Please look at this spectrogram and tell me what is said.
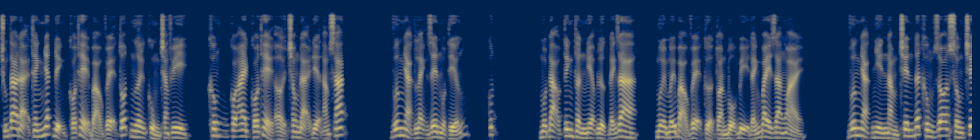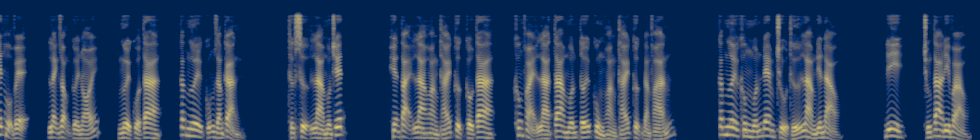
chúng ta đại thanh nhất định có thể bảo vệ tốt ngươi cùng Trang Phi, không có ai có thể ở trong đại điện ám sát. Vương Nhạc lạnh rên một tiếng, cút. Một đạo tinh thần niệm lực đánh ra, mười mấy bảo vệ cửa toàn bộ bị đánh bay ra ngoài. Vương Nhạc nhìn nằm trên đất không rõ sống chết hộ vệ, lạnh giọng cười nói, người của ta, các ngươi cũng dám cản. Thực sự là muốn chết. Hiện tại là Hoàng Thái cực cầu ta, không phải là ta muốn tới cùng Hoàng Thái cực đàm phán. Các ngươi không muốn đem chủ thứ làm điên đảo. Đi, chúng ta đi vào.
